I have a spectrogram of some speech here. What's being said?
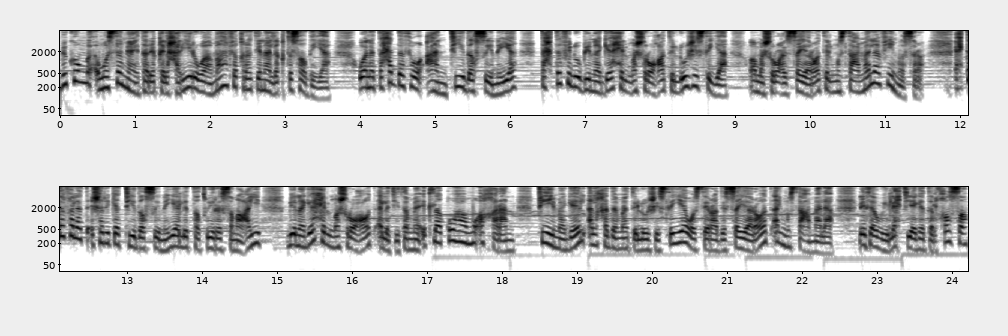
بكم مستمعي طريق الحرير ومع فقرتنا الاقتصادية ونتحدث عن تيدا الصينية تحتفل بنجاح المشروعات اللوجستية ومشروع السيارات المستعملة في مصر. احتفلت شركة تيدا الصينية للتطوير الصناعي بنجاح المشروعات التي تم إطلاقها مؤخرا في مجال الخدمات اللوجستية واستيراد السيارات المستعملة لذوي الاحتياجات الخاصة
